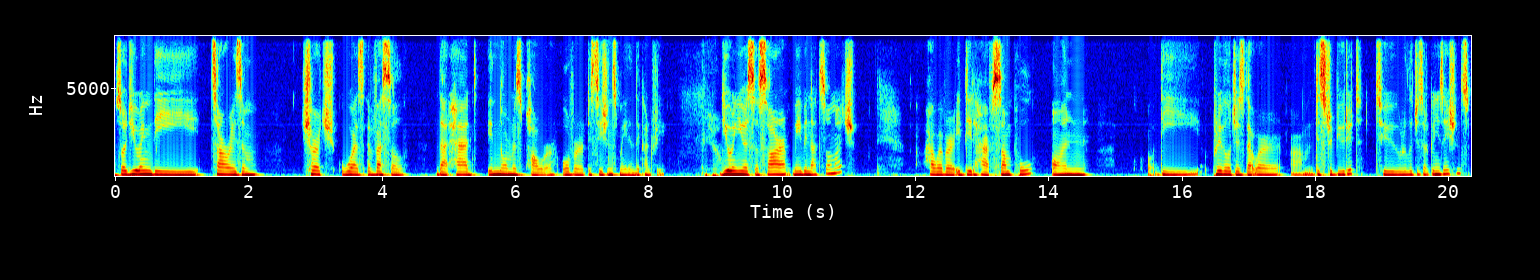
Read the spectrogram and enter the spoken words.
So during the Tsarism, church was a vessel that had enormous power over decisions made in the country. Yeah. During USSR, maybe not so much. However, it did have some pull on the privileges that were um, distributed to religious organizations.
